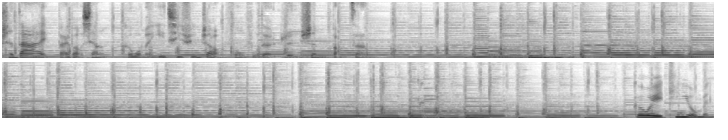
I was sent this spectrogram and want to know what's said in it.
城大爱百宝箱，和我们一起寻找丰富的人生宝藏。各位听友们，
